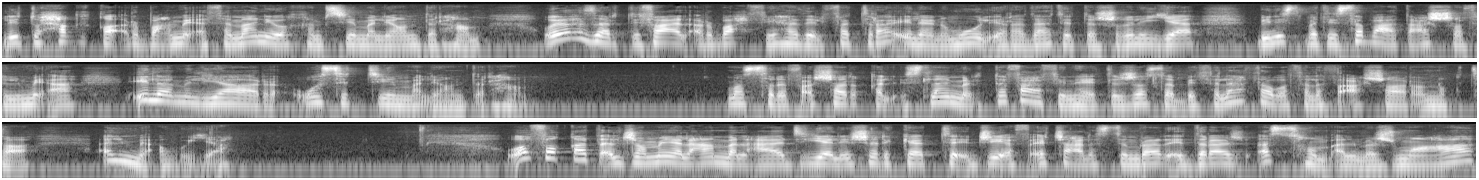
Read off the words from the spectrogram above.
لتحقق 458 مليون درهم. ويعزى ارتفاع الأرباح في هذه الفترة إلى نمو الإيرادات التشغيلية بنسبة 17% إلى مليار و60 مليون درهم. مصرف الشارقة الإسلامي ارتفع في نهاية الجلسة بثلاثة وثلاث أعشار النقطة المئوية. وافقت الجمعية العامة العادية لشركة GFH على استمرار إدراج أسهم المجموعة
